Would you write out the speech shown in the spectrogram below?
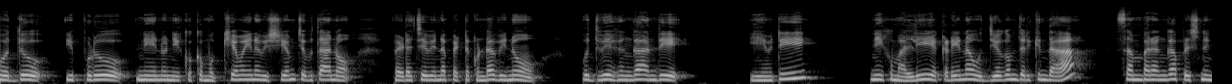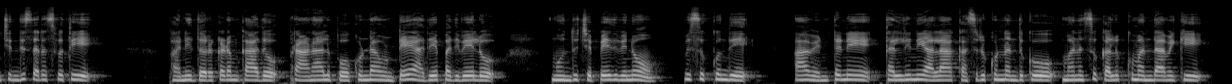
వద్దు ఇప్పుడు నేను నీకొక ముఖ్యమైన విషయం చెబుతాను. పెడచెవిన పెట్టకుండా విను ఉద్వేగంగా అంది. ఏమిటి? నీకు మళ్ళీ ఎక్కడైనా ఉద్యోగం దొరికిందా? సంబరంగా ప్రశ్నించింది సరస్వతి. పని దొరకడం కాదు ప్రాణాలు పోకుండా ఉంటే అదే పదివేలు. ముందు చెప్పేది విను విసుక్కుంది. ఆ వెంటనే తల్లిని అలా కసురుకున్నందుకు మనసు కలుక్కుమందామికి.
